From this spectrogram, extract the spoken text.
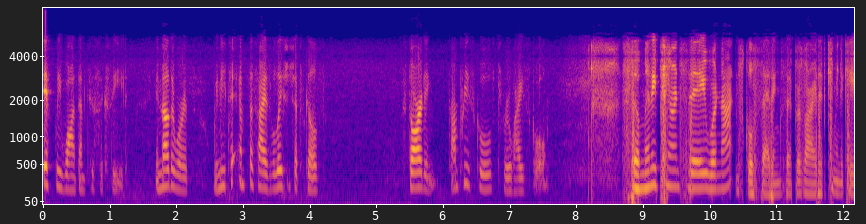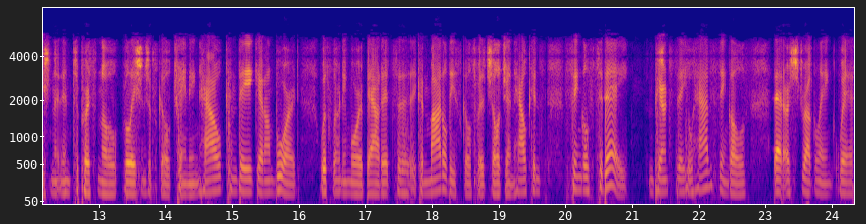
if we want them to succeed. In other words, we need to emphasize relationship skills starting from preschool through high school. So many parents today were not in school settings that provided communication and interpersonal relationship skill training. How can they get on board with learning more about it so that they can model these skills for the children? How can singles today and parents today who have singles that are struggling with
